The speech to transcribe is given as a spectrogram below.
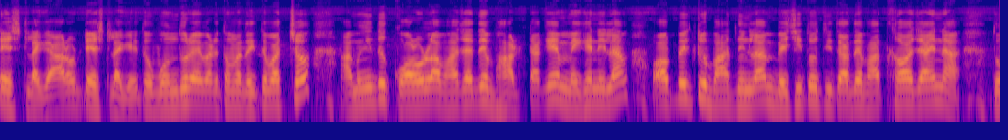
টেস্ট লাগে, আরও টেস্ট লাগে। তো বন্ধুরা এবারে তোমরা দেখতে পাচ্ছ, আমি কিন্তু করলা ভাজা দিয়ে ভাতটাকে মেখে নিলাম। অল্প একটু ভাত নিলাম, বেশি তো তিতাতে ভাত খাওয়া যায় না। তো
